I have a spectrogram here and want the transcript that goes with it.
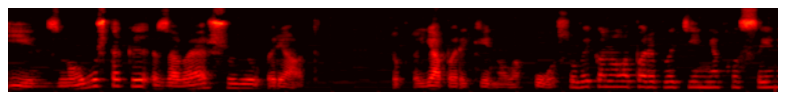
І знову ж таки завершую ряд. Тобто я перекинула косу, виконала переплетіння коси,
